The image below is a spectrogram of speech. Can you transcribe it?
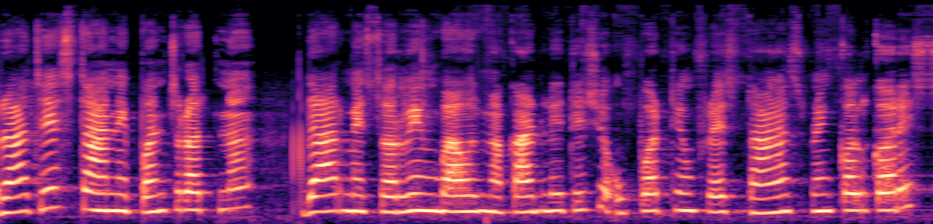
રાજસ્થાની પંચરત્ન દાળ મેં સર્વિંગ બાઉલમાં કાઢી લીધી છે. ઉપરથી હું ફ્રેશ ધાણા સ્પ્રિંકલ કરીશ.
